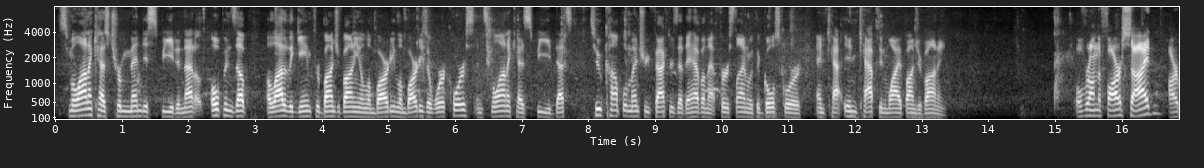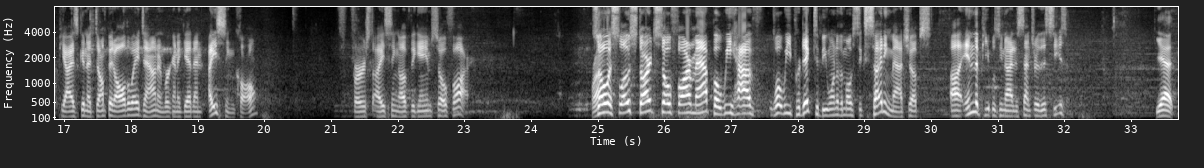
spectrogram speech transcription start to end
Smilanic has tremendous speed, and that opens up a lot of the game for Bongiovanni and Lombardi. Lombardi's a workhorse, and Smilanic has speed. That's two complementary factors that they have on that first line with the goal scorer and ca- in captain Wyatt Bongiovanni. Over on the far side, RPI is going to dump it all the way down, and we're going to get an icing call. First icing of the game so far. Right. So a slow start so far, Matt, but we have what we predict to be one of the most exciting matchups uh, in the People's United Center this season. Yeah,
